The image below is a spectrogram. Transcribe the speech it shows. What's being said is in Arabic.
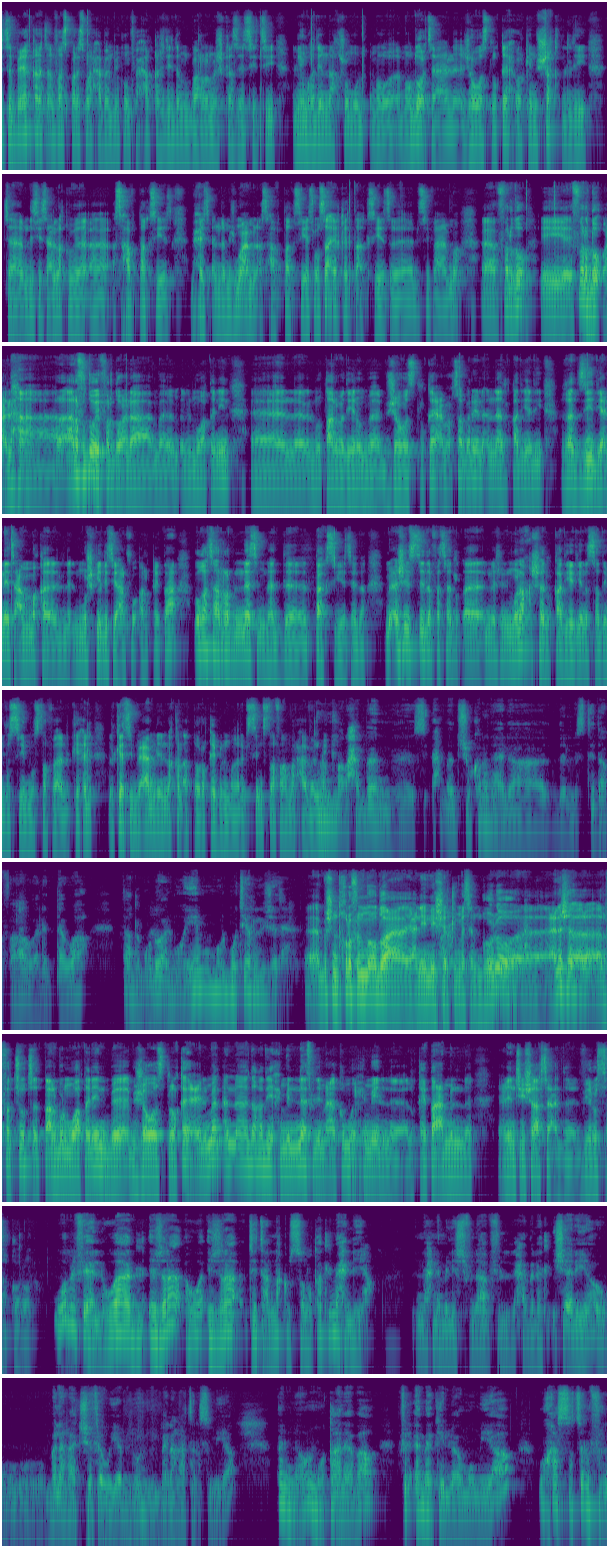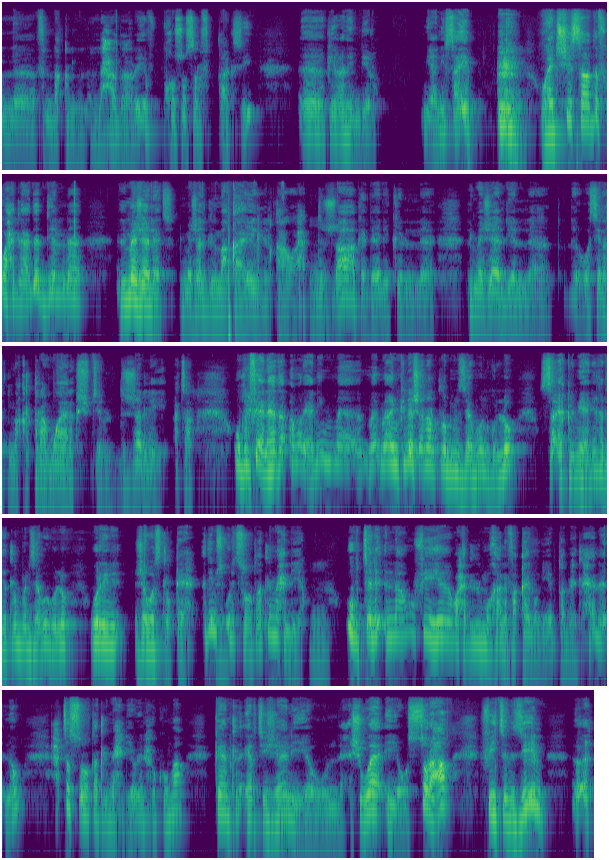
متتبعي قناة أنفاس باريس مرحبا بكم في حلقة جديدة من برنامج كازي سيتي. اليوم غادي نناقشوا موضوع تاع جواز التلقيح ولكن الشق اللي اللي تيتعلق بأصحاب الطاكسيات بحيث أن مجموعة من أصحاب الطاكسيات وسائقي الطاكسيات آه، بصفة عامة آه، فرضوا يفرضوا على رفضوا يفرضوا على المواطنين آه، المطالبة ديالهم بجواز التلقيح معتبرين أن هذه القضية دي غتزيد يعني تعمق المشكل اللي تيعرفوا القطاع وغتهرب الناس من هذه الطاكسيات هذا. من أجل استضافة من أجل مناقشة هذه القضية ديالنا نستضيف السي مصطفى الكيحل الكاتب العام للنقل الطرقي بالمغرب. سي مصطفى مرحبا بك. مرحبا سي أحمد. شكرا على الاستضافة وعلى الدعوه هذا الموضوع المهم والمثير للجدل. أه، باش ندخلوا في الموضوع يعني نيشان كما تنقولوا أه، علاش رفضتوا تطالبوا المواطنين بجواز التلقيح علما أن هذا غادي يحمي الناس اللي معكم ويحمي القطاع من يعني انتشار تاع الفيروس تاع كورونا وبالفعل هو هذا الإجراء هو إجراء تتعلق بالسلطات المحلية. نحن ملي شفنا في الحملات الإشارية وبلاغات شفوية بدون بلاغات رسمية إنه المطالبة في الأماكن العمومية وخاصة في في النقل الحضاري خصوصا في الطاكسي آه، كي غادي نديرو. يعني صعيب. وهذا الشيء صادف واحد العدد ديال المجالات المجال ديال المقاهي اللي لقاو واحد الضجه كذلك المجال ديال وسيلة النقل الترامواي راك شفتي الضجه اللي أثر. وبالفعل هذا أمر يعني ما, ما, ما يمكنناش أنا نطلب من زبون نقول له السائق المهني غادي يطلب من زبون يقول له وريني جواز التلقيح هذه مسؤولية السلطات المحلية. وبالتالي أنه فيه واحد المخالفة قانونية بطبيعة الحال لأنه حتى السلطات المحلية ولا الحكومة كانت الارتجالية والعشوائية والسرعة في تنزيل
